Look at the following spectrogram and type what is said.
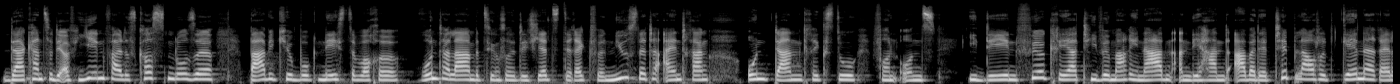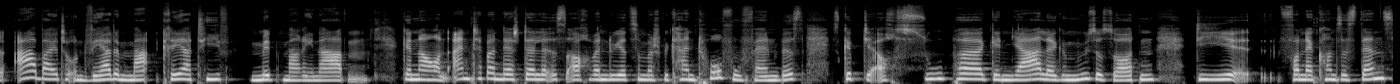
da kannst du dir auf jeden Fall das kostenlose Barbecue-Book nächste Woche runterladen, beziehungsweise dich jetzt direkt für Newsletter eintragen und dann kriegst du von uns Ideen für kreative Marinaden an die Hand. Aber der Tipp lautet generell, arbeite und werde kreativ mit Marinaden. Genau, und ein Tipp an der Stelle ist auch, wenn du jetzt zum Beispiel kein Tofu-Fan bist, es gibt ja auch super geniale Gemüsesorten, die von der Konsistenz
